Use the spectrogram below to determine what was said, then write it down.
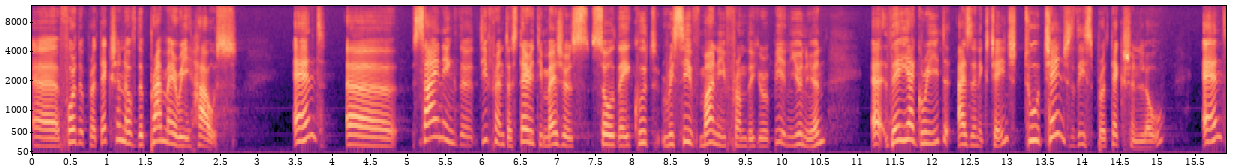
uh, for the protection of the primary house. And uh, signing the different austerity measures so they could receive money from the European Union, uh, they agreed as an exchange to change this protection law. And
